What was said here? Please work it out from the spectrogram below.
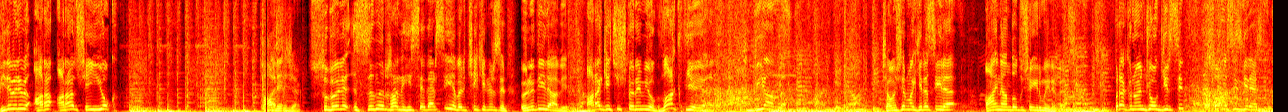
Bir de böyle bir ara ara şeyi yok. Tam Hani sıcak. su böyle ısınır hani hissedersin ya böyle çekilirsin. Öyle değil abi. Ara geçiş dönemi yok. Lak diye yani. Bir anda. Çamaşır makinesiyle aynı anda duşa girmeyin efendim. Bırakın önce o girsin sonra siz girersiniz.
